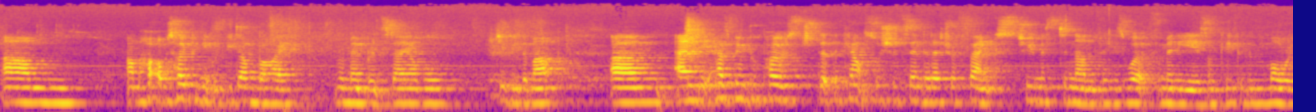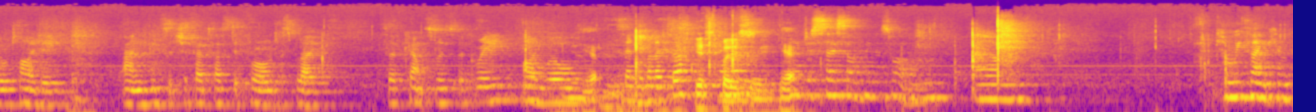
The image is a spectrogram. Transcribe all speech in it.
Um, I'm, ho- I was hoping it would be done by Remembrance Day. I will divvy them up. Um, and it has been proposed that the council should send a letter of thanks to Mr Nunn for his work for many years on keeping the memorial tidy. and with such a fantastic floral display. So if councillors agree, I will Yep. send him a letter. Yes, please. Can Yeah. I just say something as well? Um, can we thank him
